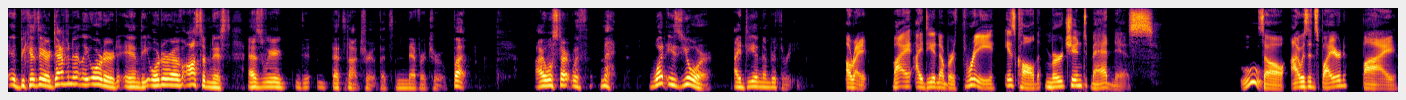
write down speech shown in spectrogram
eh, because they are definitely ordered in the order of awesomeness, as we. That's not true. That's never true. But I will start with Matt. What is your idea number three? All right. My idea number three is called Merchant Madness. Ooh. So I was inspired by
